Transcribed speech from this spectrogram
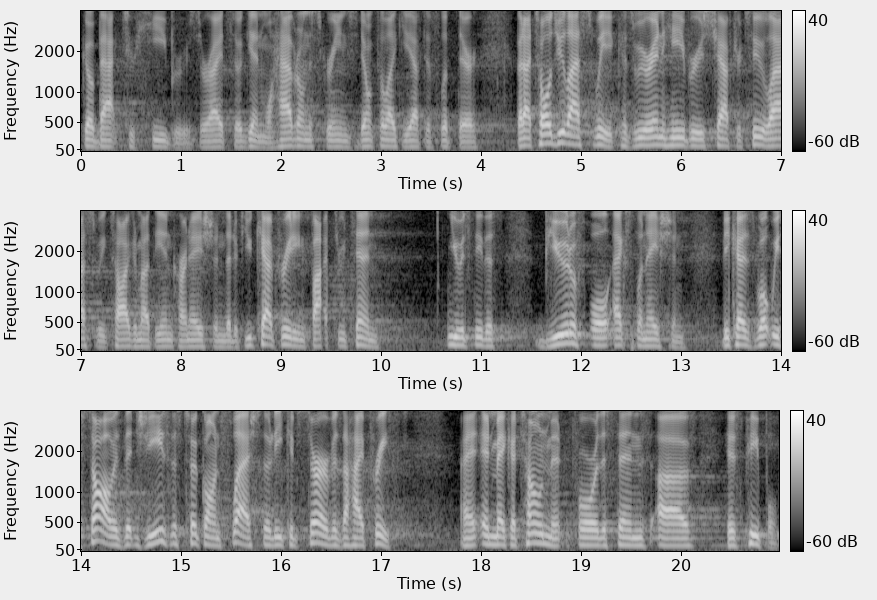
go back to Hebrews, all right? So again, we'll have it on the screens. You don't feel like you have to flip there. But I told you last week, because we were in Hebrews chapter 2 last week talking about the incarnation, that if you kept reading 5 through 10, you would see this beautiful explanation. Because what we saw is that Jesus took on flesh so that he could serve as a high priest and make atonement for the sins of his people.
